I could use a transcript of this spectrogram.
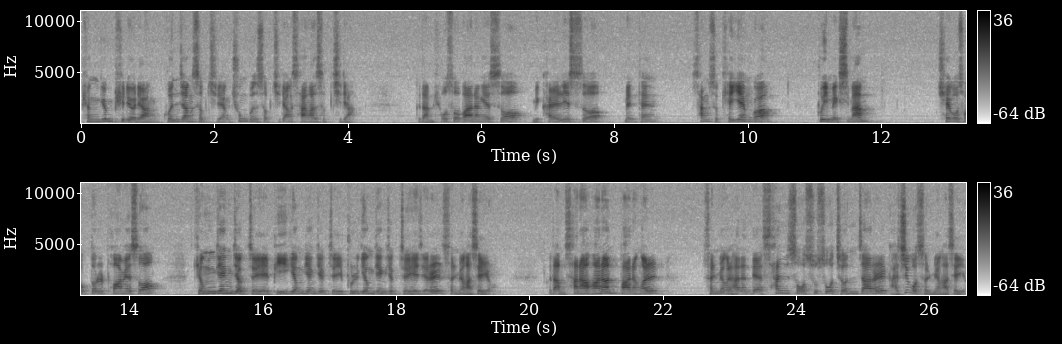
평균 필요량, 권장 섭취량, 충분 섭취량, 상한 섭취량 그 다음 효소 반응에서 미카엘리스 멘텐 상수 KM과 V 맥시멈 최고 속도를 포함해서 경쟁적 저해, 비경쟁적 저해, 불경쟁적 저해제를 설명하세요. 그 다음 산화환원 반응을 설명을 하는데 산소, 수소, 전자를 가지고 설명하세요.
